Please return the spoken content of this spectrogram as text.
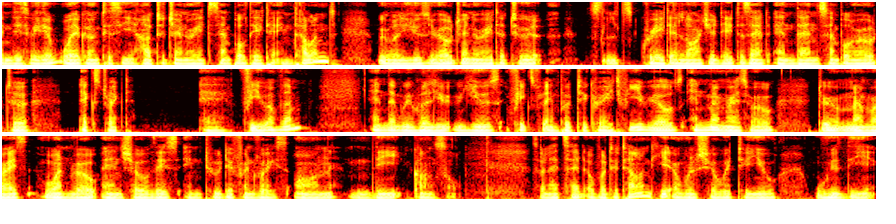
In this video, we're going to see how to generate sample data in Talend. We will use row generator to create a larger dataset and then sample row to extract a few of them. And then we will use fixed flow input to create few rows and memorize row to memorize one row and show this in two different ways on the console. So let's head over to Talend. Here I will show it to you with the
